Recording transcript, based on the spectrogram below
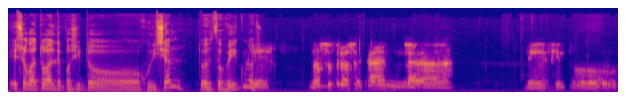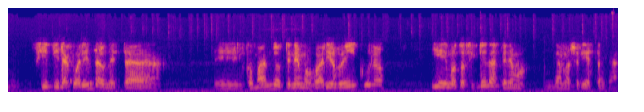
eso va todo al depósito judicial, todos estos vehículos? Eh, nosotros acá en la de 107 y la 40, donde está eh, el comando, tenemos varios vehículos y en motocicletas tenemos, la mayoría está acá.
